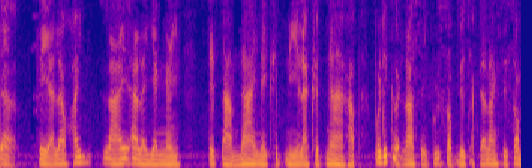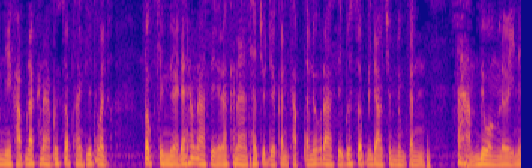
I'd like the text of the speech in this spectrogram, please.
จะเสียแล้วค่อยร้ายอะไรยังไง ติดตามได้ในคลิปนี้และคลิปหน้าครับผู้ที่เกิดราศีพฤษภดูจากด้านล่างสีส้มนี้ครับลัคนาพฤษภทางทิศตะวันตกเฉียงเหนือได้ทั้งราศีลัคนาใช้จุดเดียวกันครับตนุราศีพฤษภมีดาวชุมนุมกัน 3 ดวงเลยใน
